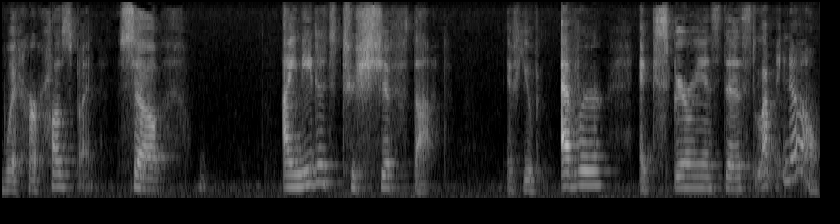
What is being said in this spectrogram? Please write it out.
with her husband. So I needed to shift that. If you've ever experienced this, let me know.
